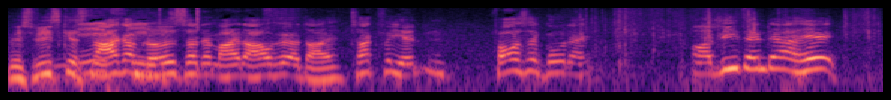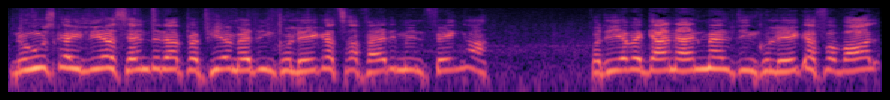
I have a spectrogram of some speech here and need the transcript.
Hvis vi skal snakke om noget, så er det mig, der afhører dig. Tak for hjælpen. Fortsat god dag. Og lige den der, hey, nu husker I lige at sende det der papir med, din kollega tager fat i mine fingre. Fordi jeg vil gerne anmelde din kollega for vold.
